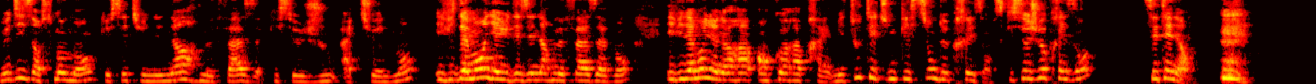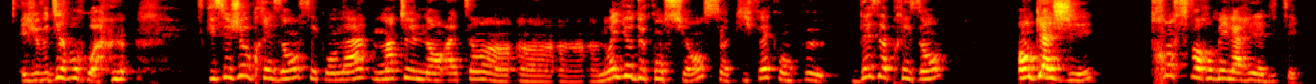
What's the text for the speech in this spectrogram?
Ils me disent en ce moment que c'est une énorme phase qui se joue actuellement. Évidemment, il y a eu des énormes phases avant, Évidemment, il y en aura encore après, mais tout est une question de présence. Ce qui se joue au présent, c'est énorme. Et je vais vous dire pourquoi. Ce qui se joue au présent, c'est qu'on a maintenant atteint un, noyau de conscience qui fait qu'on peut, dès à présent, engager, transformer la réalité.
